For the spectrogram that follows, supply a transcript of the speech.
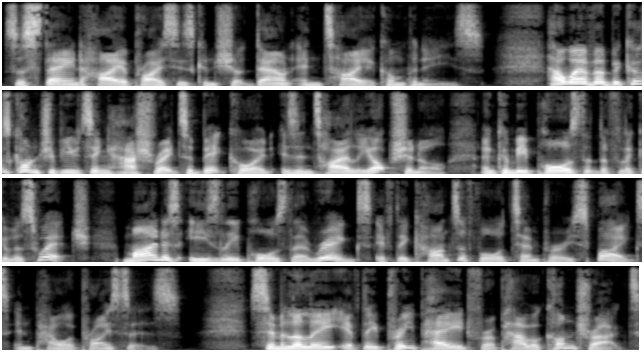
sustained higher prices can shut down entire companies. However, because contributing hash rate to Bitcoin is entirely optional and can be paused at the flick of a switch, miners easily pause their rigs if they can't afford temporary spikes in power prices. Similarly, if they prepaid for a power contract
